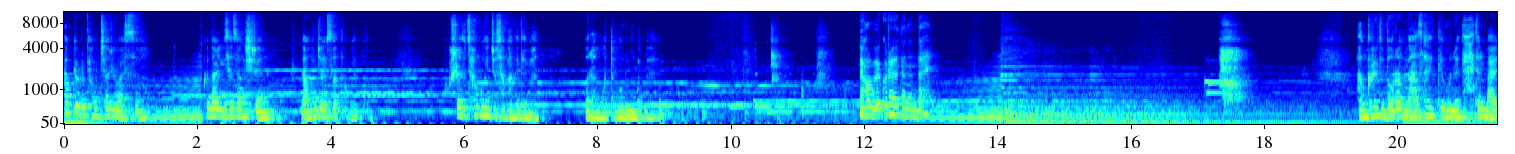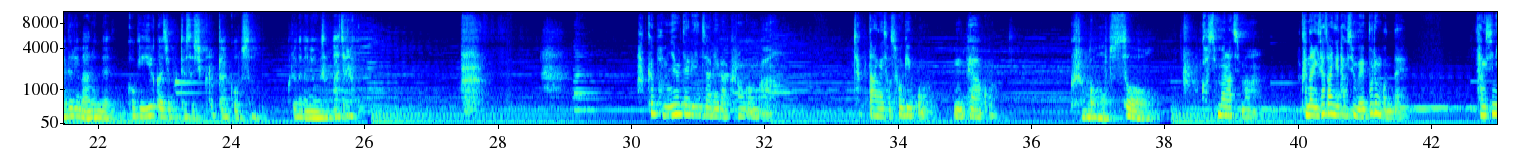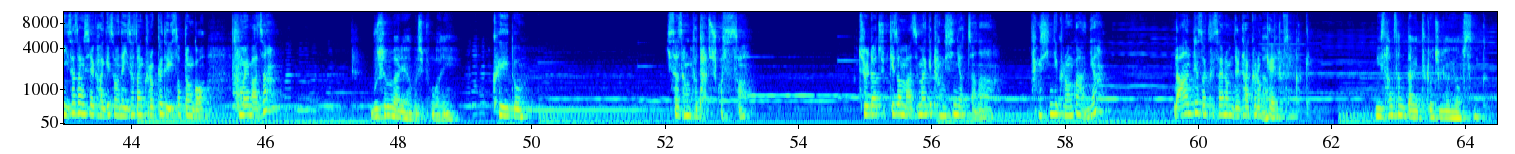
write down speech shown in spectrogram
학교로 경찰이 왔어. 그날 이사장실엔 나 혼자 있었다고 했고 혹시라도 참고인 조사 가게 되면 넌 아무것도 모르는 걸로 해. 내가 왜 그래야 되는데? 안 그래도 너랑 나 사이 때문에 다들 말들이 많은데 거기 이 일까지 보태서 시끄럽게 할 거 없어. 그러니까 난 여기서 빠지라고. 학교 법률 대리인 자리가 그런 건가? 적당해서 속이고 은폐하고 그런 거 없어. 거짓말하지 마. 그날 이사장이 당신 왜 부른 건데? 당신이 이사장실 가기 전에 이사장 그렇게 돼 있었던 거 정말 맞아? 무슨 말이 하고 싶은 거니? 그 이도 이사장도 다 죽었어. 둘 다 죽기 전 마지막이 당신이었잖아. 당신이 그런 거 아니야? 나한테서 그 사람들 다 그렇게 마음대로 생각해. 네 상상 따위 들어줄 여유 없으니까.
